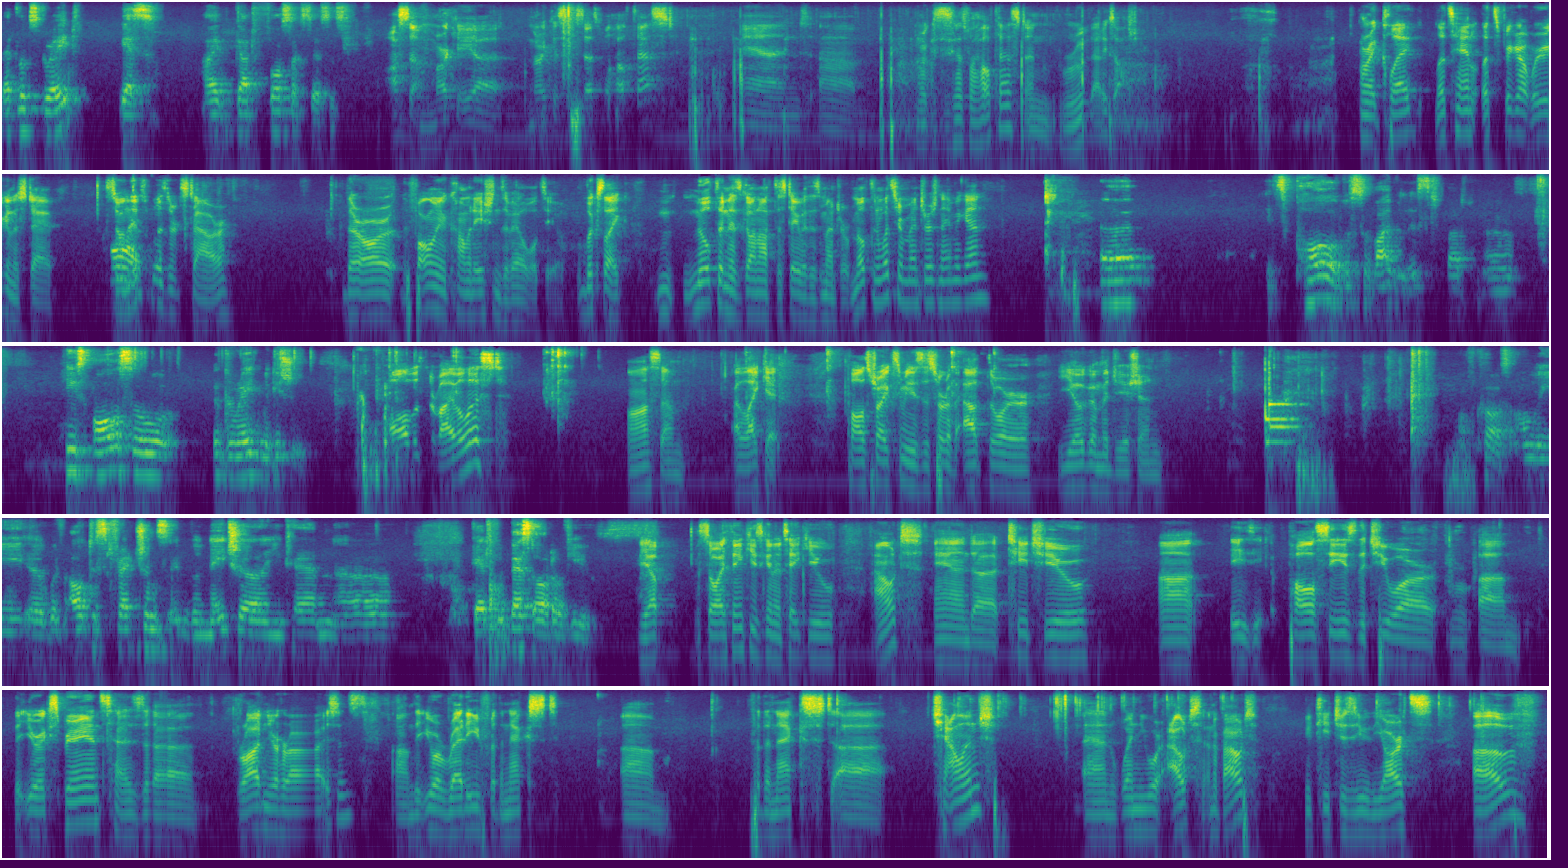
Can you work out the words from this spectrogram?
That looks great. Yes, I got four successes. Awesome. Mark a uh, mark a successful health test, and um, mark a successful health test, and remove that exhaustion. All right, Clegg. Let's handle. Let's figure out where you're going to stay. So in this wizard's tower, there are the following accommodations available to you. Looks like M- Milton has gone off to stay with his mentor. Milton, what's your mentor's name again? Uh, it's Paul, the survivalist, but uh, he's also a great magician. Paul the survivalist. Awesome. I like it. Paul strikes me as a sort of outdoor yoga magician. of course. Only uh, without distractions in the nature you can uh, get the best out of you. Yep. So I think he's going to take you out and uh, teach you. Uh, easy. Paul sees that you are um, that your experience has uh, broadened your horizons. Um, that you are ready for the next um, for the next uh, challenge. And when you are out and about, he teaches you the arts of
